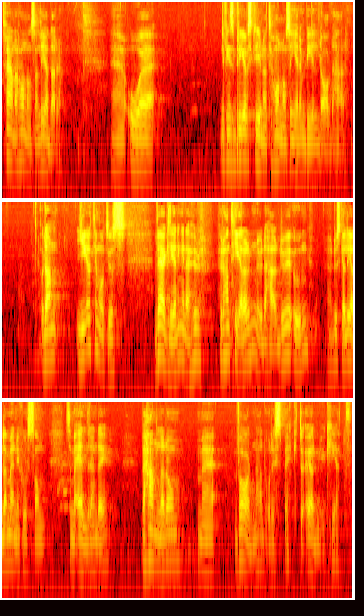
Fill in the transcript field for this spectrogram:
tränar honom som ledare. Eh, och eh, det finns brev skrivna till honom som ger en bild av det här. Och han ger Timoteus vägledningen där, hur, hur hanterar du nu det här? Du är ung, du ska leda människor som, som är äldre än dig. Behandla dem med vardnad och respekt och ödmjukhet.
